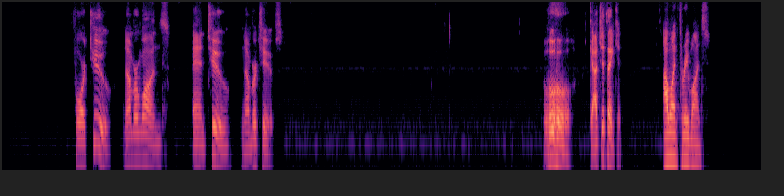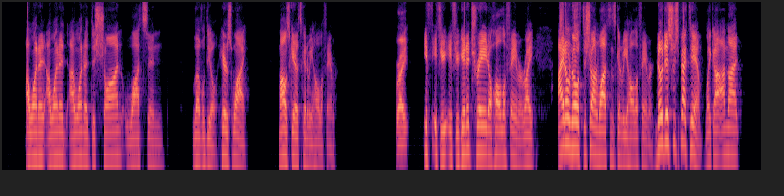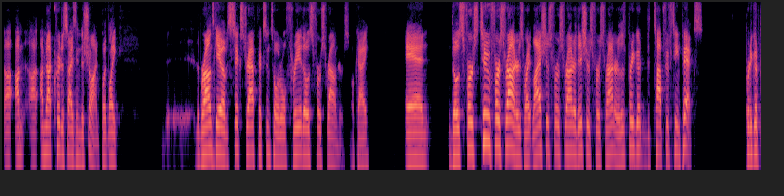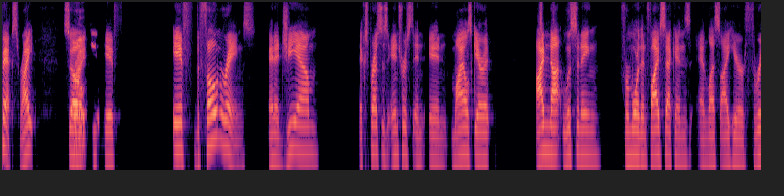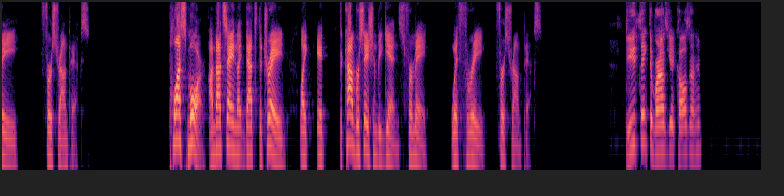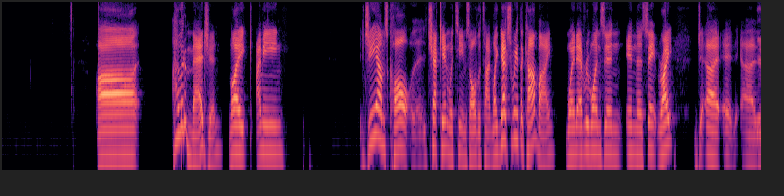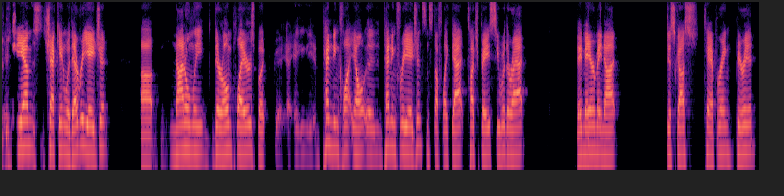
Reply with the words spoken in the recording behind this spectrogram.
for two number ones and two number twos? Ooh, got you thinking. I want three ones. I wanted, I wanted, I wanted Deshaun Watson level deal. Here's why: Myles Garrett's going to be Hall of Famer. Right if if you're if you're gonna trade a Hall of Famer, right? I don't know if Deshaun Watson's gonna be a Hall of Famer. No disrespect to him. Like I, am not uh, I'm I'm not criticizing Deshaun, but like the Browns gave up six draft picks in total, three of those first rounders. Okay, and those first two first rounders, right? Last year's first rounder, this year's first rounder, those pretty good. The top 15 picks, pretty good picks, right? So right. if if the phone rings and a GM expresses interest in in Myles Garrett, I'm not listening for more than five seconds unless I hear three first round picks. Plus more. I'm not saying like that's the trade. Like it the conversation begins for me with three first round picks. Do you think the Browns get calls on him? Uh I would imagine. Like, I mean, GMs call uh, check in with teams all the time. Like next week at the combine, when everyone's in in the same right, uh, uh, GMs check in with every agent, uh, not only their own players but uh, pending you know pending free agents and stuff like that. Touch base, see where they're at. They may or may not discuss tampering. Period,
